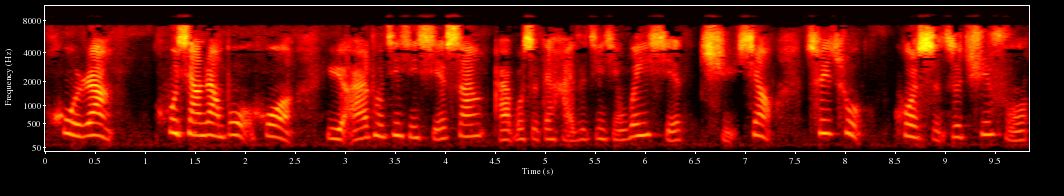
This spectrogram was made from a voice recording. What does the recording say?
互让、互相让步或与儿童进行协商，而不是对孩子进行威胁、取笑、催促或使之屈服。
